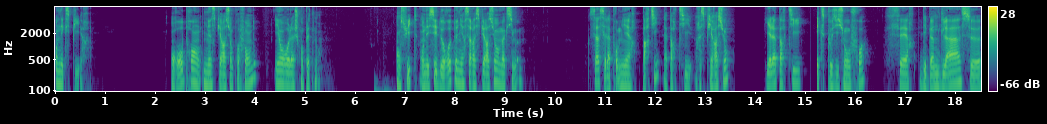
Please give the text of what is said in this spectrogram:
on expire. On reprend une inspiration profonde et on relâche complètement. Ensuite, on essaie de retenir sa respiration au maximum. Ça, c'est la première partie, la partie respiration. Il y a la partie exposition au froid, faire des bains de glace, euh,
